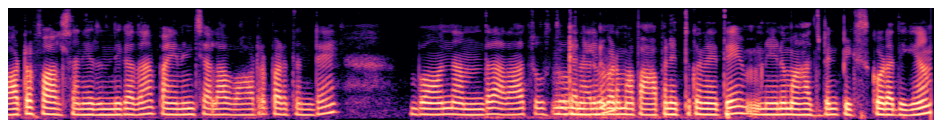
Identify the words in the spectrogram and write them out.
వాటర్ ఫాల్స్ అనేది ఉంది కదా. పైనుంచి అలా వాటర్ పడుతుంటే బాగుంది. అందరూ అలా చూస్తూ ఇంకా నేను కూడా మా పాపని ఎత్తుకొని అయితే నేను మా హస్బెండ్ పిక్స్ కూడా దిగాం.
